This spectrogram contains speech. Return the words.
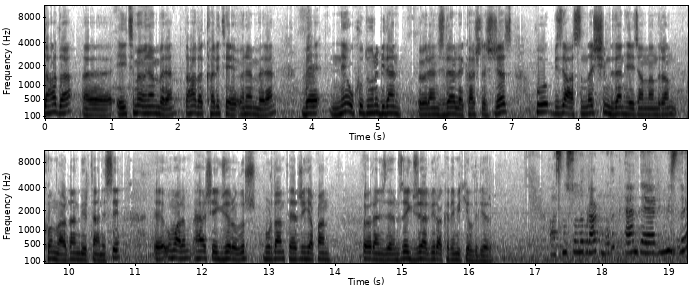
daha da e, eğitime önem veren, daha da kaliteye önem veren ve ne okuduğunu bilen öğrencilerle karşılaşacağız. Bu bizi aslında şimdiden heyecanlandıran konulardan bir tanesi. E, umarım her şey güzel olur. Buradan tercih yapan öğrencilerimize güzel bir akademik yıl diliyorum. Aslında sona bırakmadık. En değerlimizle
